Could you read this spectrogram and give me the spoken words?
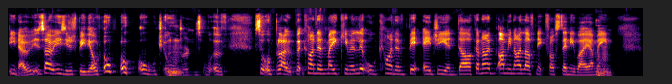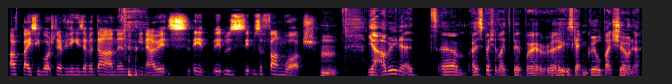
you know, it's so easy to just be the old oh oh oh children sort of sort of bloke, but kind of make him a little kind of bit edgy and dark. And I, I mean, I love Nick Frost anyway. I mean. I've basically watched everything he's ever done, and you know, it's it, it was it was a fun watch. Yeah, I mean, it, um, I especially like the bit where uh, he's getting grilled by Shona.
